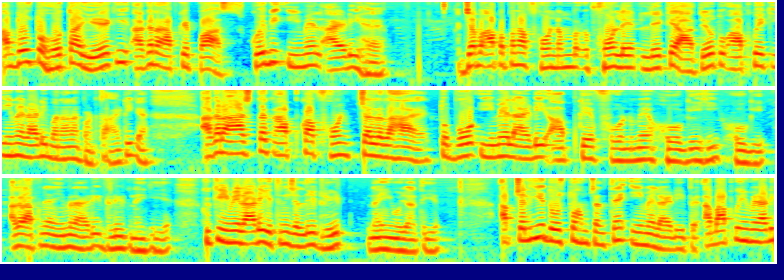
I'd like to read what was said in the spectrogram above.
अब दोस्तों होता ये है कि अगर आपके पास कोई भी ईमेल आईडी है जब आप अपना फ़ोन नंबर फ़ोन ले, लेके आते हो तो आपको एक ईमेल आईडी बनाना पड़ता है, ठीक है? अगर आज तक आपका फ़ोन चल रहा है तो वो ईमेल आईडी आपके फ़ोन में होगी ही होगी, अगर आपने ईमेल आईडी डिलीट नहीं की है, क्योंकि ईमेल आईडी इतनी जल्दी डिलीट नहीं हो जाती है। अब चलिए दोस्तों, हम चलते हैं ईमेल आईडी पे। अब आपको ईमेल आईडी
